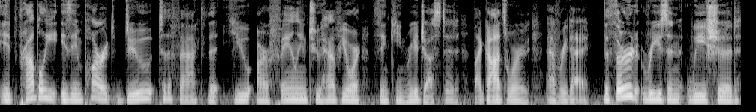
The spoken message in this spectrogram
it probably is in part due to the fact that you are failing to have your thinking readjusted by God's Word every day. The third reason we should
